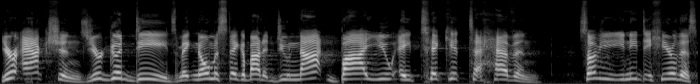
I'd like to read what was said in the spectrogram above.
Your actions, your good deeds, make no mistake about it, do not buy you a ticket to heaven. Some of you, you need to hear this.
